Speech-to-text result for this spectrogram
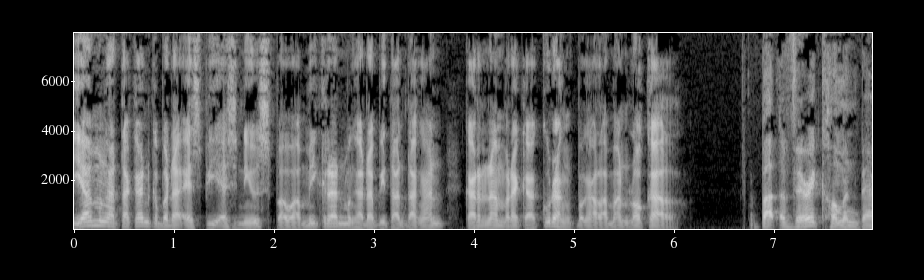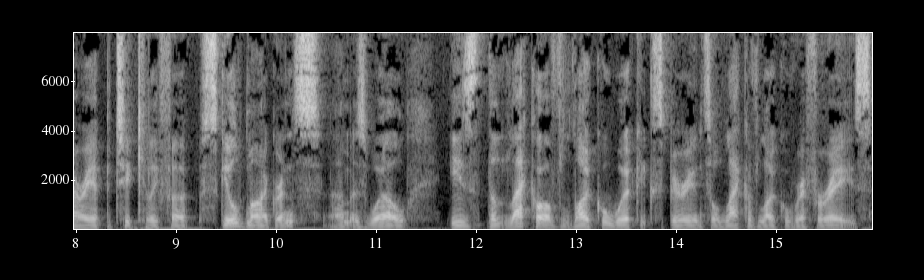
Ia mengatakan kepada SBS News bahwa migran menghadapi tantangan karena mereka kurang pengalaman lokal. But a very common barrier, particularly for skilled migrants um, as well, is the lack of local work experience or lack of local referees.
